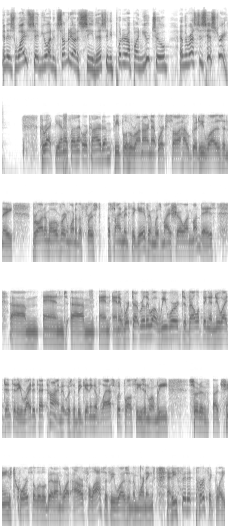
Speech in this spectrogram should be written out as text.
and his wife said, "You ought to, somebody ought to see this," and he put it up on YouTube, and the rest is history. Correct. The NFL Network hired him. People who run our network saw how good he was, and they brought him over. And one of the first assignments they gave him was my show on Mondays, um, and um, and and it worked out really well. We were developing a new identity right at that time. It was the beginning of last football season when we sort of uh, changed course a little bit on what our philosophy was in the mornings, and he fit it perfectly.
